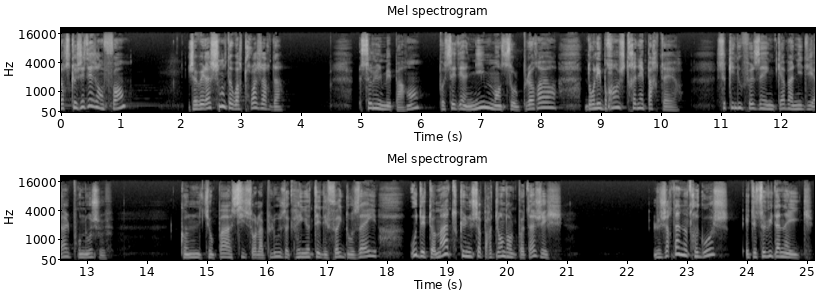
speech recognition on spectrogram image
Lorsque j'étais enfant, j'avais la chance d'avoir trois jardins. Celui de mes parents possédait un immense saule pleureur dont les branches traînaient par terre, ce qui nous faisait une cabane idéale pour nos jeux. Quand nous n'étions pas assis sur la pelouse à grignoter des feuilles d'oseille ou des tomates que nous chapardions dans le potager. Le jardin à notre gauche était celui d'Anaïque.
